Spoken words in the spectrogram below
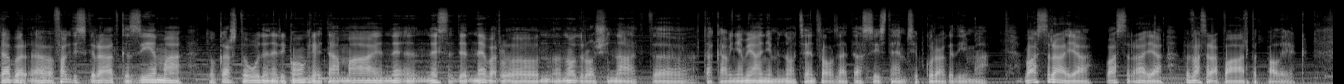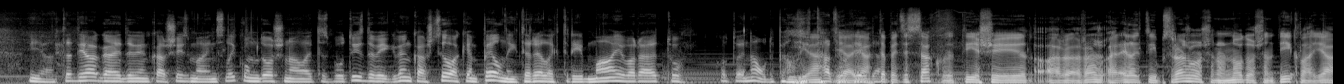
Daba faktiski rāda, ka ziemā to karsto ūdeni arī konkrētā māja ne, nesad, nevar nodrošināt tā, kā viņam jāņem no centralizētās sistēmas, jebkurā gadījumā. Vasarā, jā, vasarā, jā, pat vasarā pāri pat paliek. Jā, tad jāgaida vienkārši izmaiņas likumdošanā, lai tas būtu izdevīgi. Vienkārši cilvēkiem pelnīt ar elektrību māju varētu kaut vai naudu pelnīt. Jā, jā, jā, tāpēc es saku, tieši ar, raž, ar elektrības ražošanu un nodošanu tīklā, jā,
